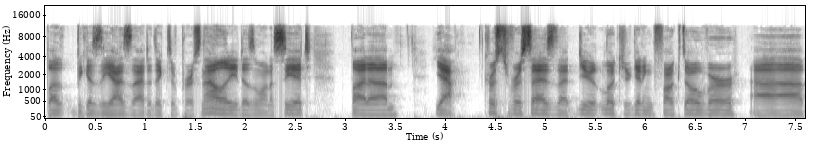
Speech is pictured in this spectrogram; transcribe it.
but because he has that addictive personality, he doesn't want to see it. But um, yeah, Christopher says that you look, you're getting fucked over, uh,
